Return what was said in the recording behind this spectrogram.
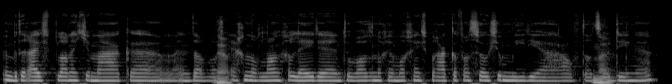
een bedrijfsplannetje maken. En dat was echt nog lang geleden. En toen was er nog helemaal geen sprake van social media of dat soort dingen.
